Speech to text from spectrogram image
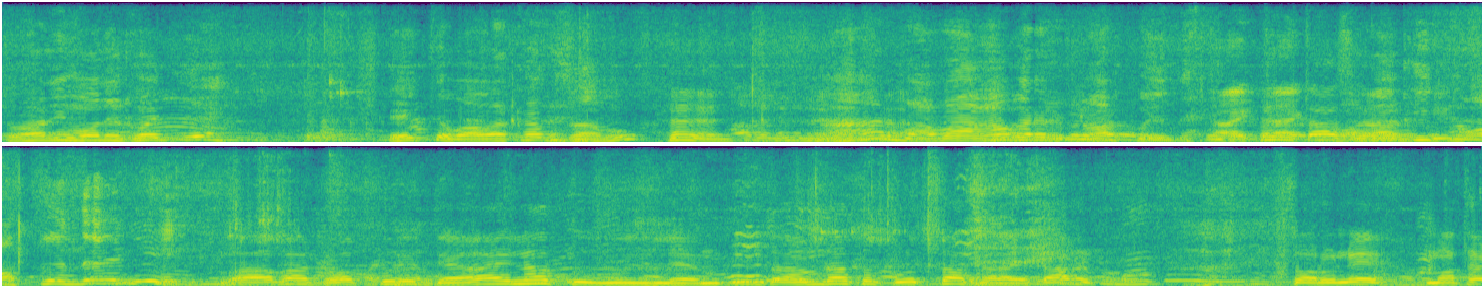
তোহারই মনে করছে এই তো বাবার কাছে যাব। হ্যাঁ। আর বাবা আমাকে টপ করে দেয়। বাবা কি টপ করে দেয়নি? বাবা টপ করে দেয় না তো বুঝলাম কিন্তু আমরা তো প্রত্যাশায় তার চরণে মাথা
